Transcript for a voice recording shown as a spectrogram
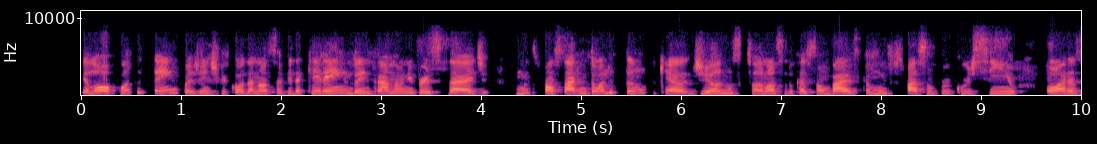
Elô, quanto tempo a gente ficou da nossa vida querendo entrar na universidade? Muitos passaram, então, olha o tanto que é de anos que são a nossa educação básica, muitos passam por cursinho, horas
